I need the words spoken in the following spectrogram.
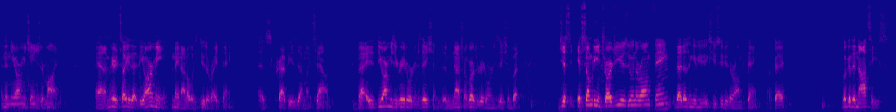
And then the army changed their mind. And I'm here to tell you that the army may not always do the right thing, as crappy as that might sound. But the army is a great organization. The National Guard is a great organization, but just if somebody in charge of you is doing the wrong thing, that doesn't give you the excuse to do the wrong thing. Okay? Look at the Nazis.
